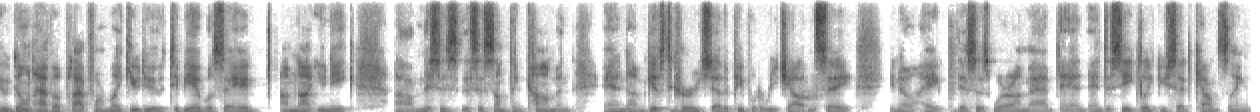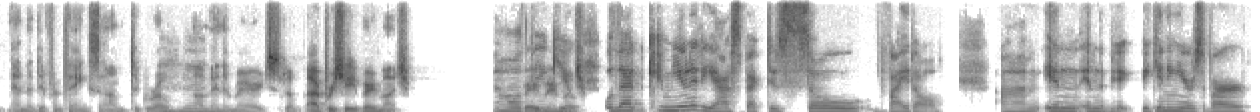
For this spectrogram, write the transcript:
who don't have a platform like you do to be able to say, "Hey, I'm not unique. Um, this is this is something common," and um, gives the mm-hmm. courage to other people to reach out and say, "You know, hey, this is where I'm at," and and to seek, like you said, counseling and the different things um, to grow um, mm-hmm. in their marriage. So I appreciate it very much. Oh, very, thank very you. Much. Well, that community aspect is so vital. Um, in in the be- beginning years of our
